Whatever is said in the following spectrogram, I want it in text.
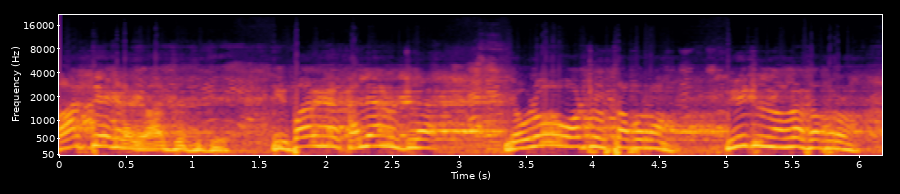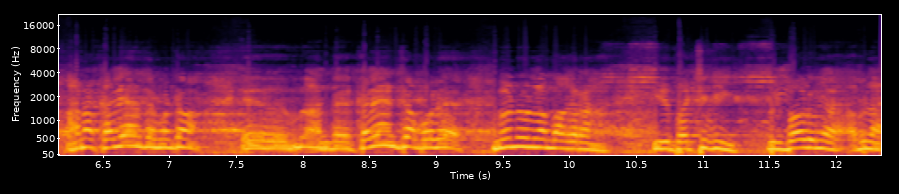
வார்த்தையே கிடையாது வார்த்தைக்கு நீங்கள் பாருங்கள் கல்யாண வீட்டில் எவ்வளோ ஹோட்டல் சாப்பிட்றோம். வீட்டில் நல்லா சாப்பிட்றோம். ஆனால் கல்யாணத்தை மட்டும் அந்த கல்யாண சாப்பாடு மெனுலாம் பார்க்குறாங்க இது பச்சடி இப்படி பாடுங்க அப்படின்னா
